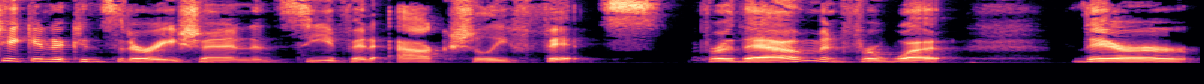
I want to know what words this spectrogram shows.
take into consideration and see if it actually fits for them and for what their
